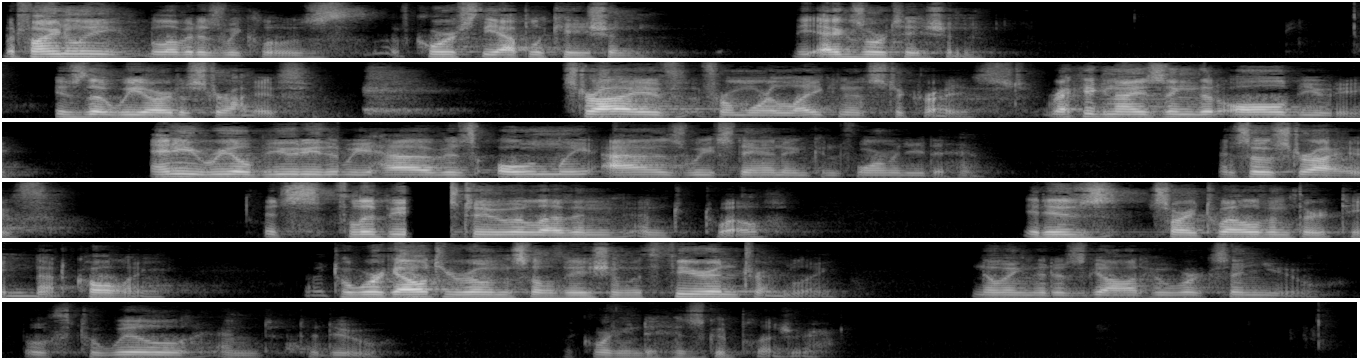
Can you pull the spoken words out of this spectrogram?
But finally, beloved, as we close, of course, the application, the exhortation is that we are to strive. Strive for more likeness to Christ, recognizing that all beauty, any real beauty that we have, is only as we stand in conformity to Him. And so strive. It's Philippians 2 11 and 12. It is, sorry, 12 and 13, that calling. To work out your own salvation with fear and trembling, knowing that it is God who works in you, both to will and to do, according to his good pleasure.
